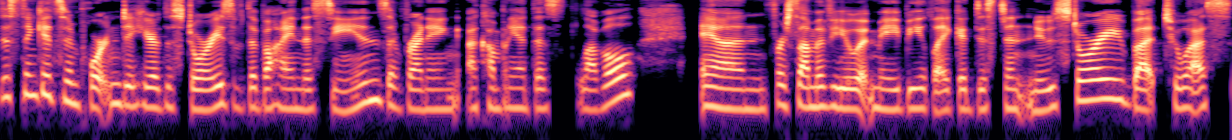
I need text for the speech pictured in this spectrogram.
just think it's important to hear the stories of the behind the scenes of running a company at this level. And for some of you it may be like a distant news story, but to us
